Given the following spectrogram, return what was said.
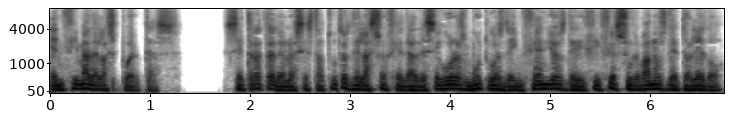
encima de las puertas. Se trata de los estatutos de la Sociedad de Seguros Mutuos de Incendios de Edificios Urbanos de Toledo,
